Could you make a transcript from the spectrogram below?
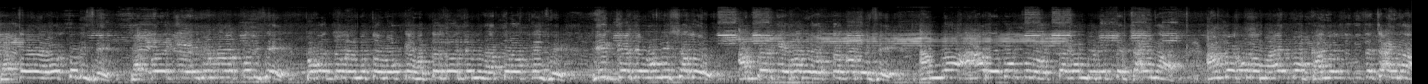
ছাত্ররা রক্ত দিছে। ছাত্ররা এই জন্য রক্ত দিছে? তোমার মতো লোককে হত্যা করার জন্য ছাত্র রক্ত দিছে? ঠিক দু উনিশ সালে আপনাকে এভাবে হত্যা করা হয়েছে, আমরা আর এবং কোনো হত্যাকাণ্ড দেখতে চাই না। আমরা কোনো মায়ের মুখ খালি দিতে চাই না।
